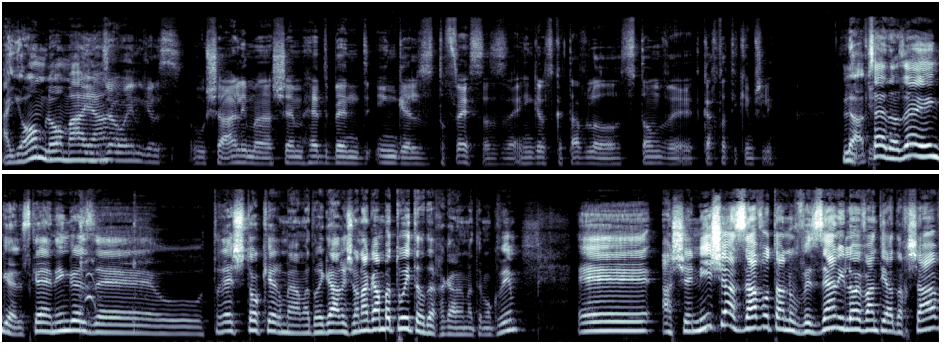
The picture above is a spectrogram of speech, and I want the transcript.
היום? לא, מה היה? עם ג'ו אינגלס. הוא שאל אם השם הדבנד אינגלס תופס, אז אה, אינגלס כתב לו סתום ותקח את התיקים שלי. לא, בסדר, זה אינגלס, כן, אינגלס זה... הוא טרש טוקר מהמדרגה הראשונה, גם בטוויטר דרך אגב, אם אתם עוקבים. אה, השני שעזב אותנו, וזה אני לא הבנתי עד עכשיו,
